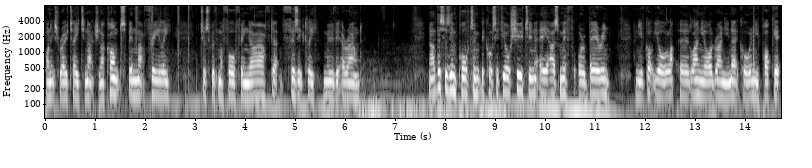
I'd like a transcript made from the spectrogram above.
on its rotating action. I can't spin that freely just with my forefinger. I have to physically move it around. Now this is important because if you're shooting a azimuth or a bearing and you've got your uh, lanyard around your neck or in your pocket,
